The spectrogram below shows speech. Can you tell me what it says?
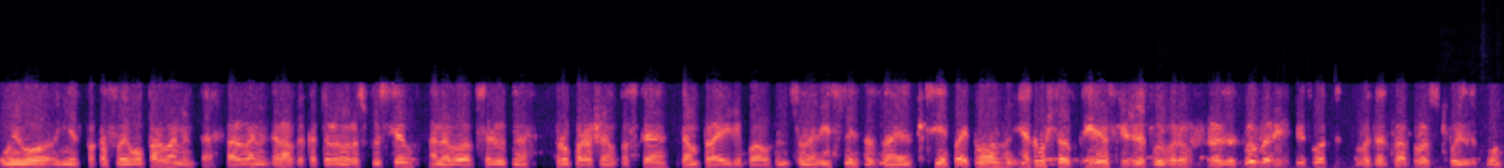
у него нет пока своего парламента. Парламент Рада, который он распустил, она была абсолютно пропорошенковская. Там правили бал националисты, это знают все. Поэтому он, я думаю, что Зеленский ждет выборов. Ждет выборы и смотрит в этот вопрос по языку.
